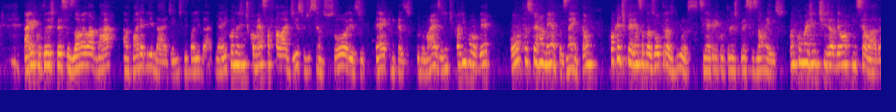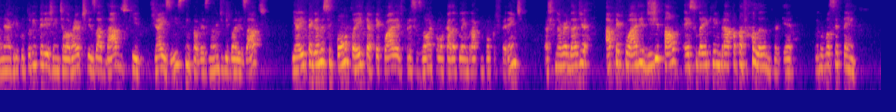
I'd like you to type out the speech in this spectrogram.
a agricultura de precisão, ela dá a variabilidade, a individualidade. E aí, quando a gente começa a falar disso, de sensores, de técnicas e tudo mais, a gente pode envolver outras ferramentas, né? Então, qual é a diferença das outras duas, se a agricultura de precisão é isso? Então, como a gente já deu uma pincelada, né? A agricultura inteligente, ela vai utilizar dados que já existem, talvez não individualizados, e aí, pegando esse ponto aí, que a pecuária de precisão é colocada para lembrar um pouco diferente, acho que, na verdade, a pecuária digital é isso daí que a Embrapa está falando, porque quando você tem,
